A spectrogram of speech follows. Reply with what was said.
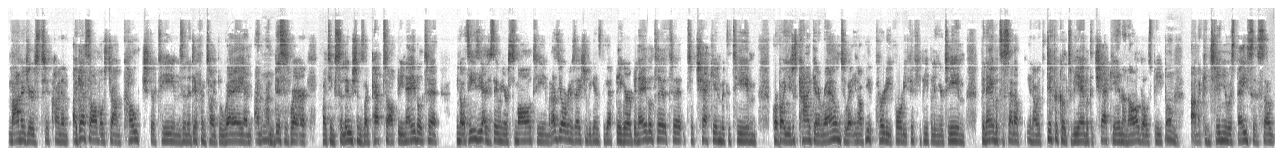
managers to kind of i guess almost john coach their teams in a different type of way and and, mm. and this is where i think solutions like pep talk being able to you know, it's easy, as you say, when you're a small team, but as the organization begins to get bigger, being able to, to, to check in with the team, whereby you just can't get around to it. You know, if you have 30, 40, 50 people in your team, being able to set up, you know, it's difficult to be able to check in on all those people mm. on a continuous basis. So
